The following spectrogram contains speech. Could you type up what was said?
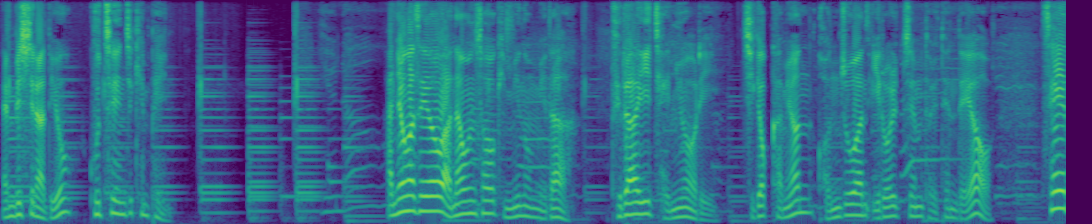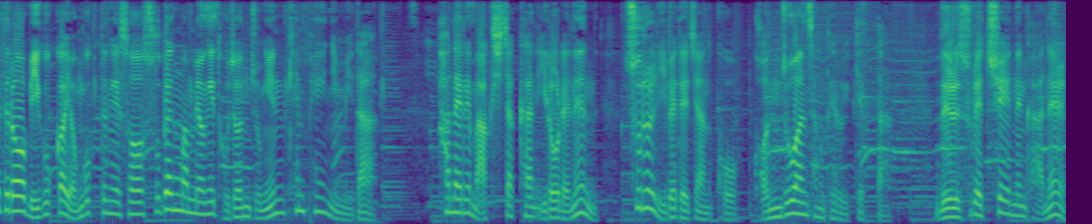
MBC 라디오 Good Change 캠페인 안녕하세요. 아나운서 김민호입니다. Dry January 직역하면 건조한 1월쯤 될 텐데요. 새해 들어 미국과 영국 등에서 수백만 명이 도전 중인 캠페인입니다. 한 해를 막 시작한 1월에는 술을 입에 대지 않고 건조한 상태로 있겠다. 늘 술에 취해 있는 간을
